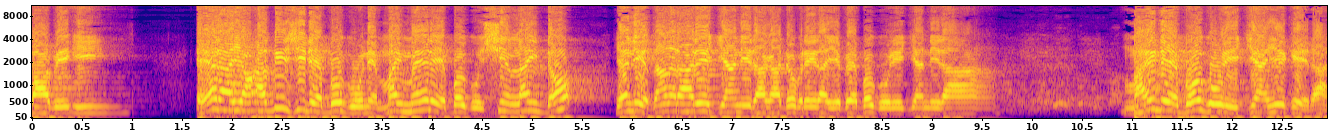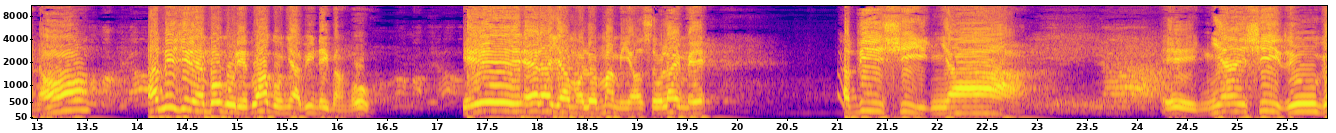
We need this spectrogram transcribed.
ပါပေ၏အဲ့ဒါကြောင့်အသိရှိတဲ့ပုဂ္ဂိုလ်နဲ့မိုက်မဲတဲ့ပုဂ္ဂိုလ်ရှင်လိုက်တော့ယနေ့သန္တရာရဲ့ကြံနေတာကဒုပရိသရေပဲပုဂ္ဂိုလ်တွေကြံနေတာ မိုက်တဲ့ပုဂ္ဂိုလ်တွေကြံရစ်ခဲ့တာနော်အသိရှိတဲ့ပုဂ္ဂိုလ်တွေသွားကုန်ကြပြီနိဗ္ဗာန်ကိုမှန်ပါဗျာအေးအဲ့ဒါကြောင့်မလို့မှတ်မိအောင်ဆိုလိုက်မယ်အတိရှိညာအေးဉာဏ်ရှိသူက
